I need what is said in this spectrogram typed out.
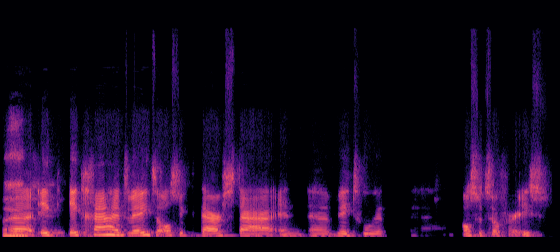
nee. Uh, ik, ik ga het weten als ik daar sta en uh, weet hoe het, als het zover is.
